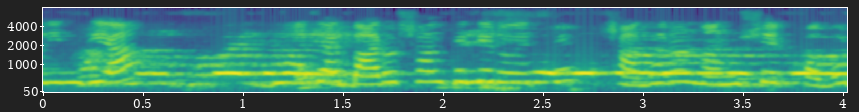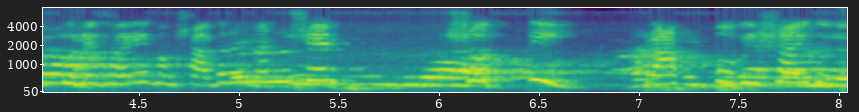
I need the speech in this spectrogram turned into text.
অল ইন্ডিয়া দু হাজার সাল থেকে রয়েছে। সাধারণ মানুষের খবর তুলে ধরে এবং সাধারণ মানুষের সত্যি প্রাপ্য বিষয়গুলো,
